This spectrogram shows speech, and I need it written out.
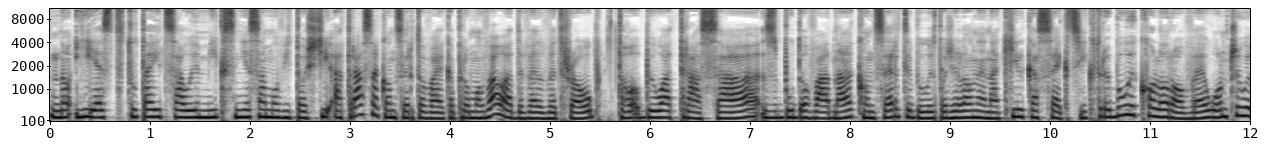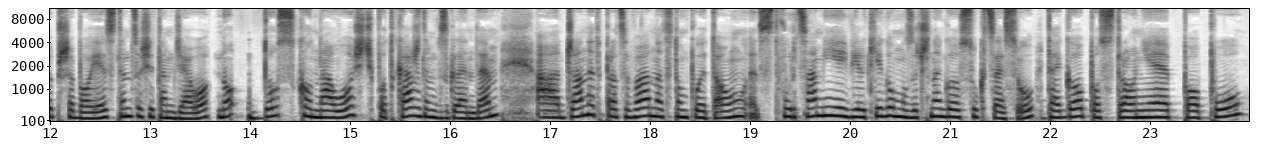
No i jest tutaj cały miks niesamowitości, a trasa koncertowa, jaka promowała The Velvet Rope, to była trasa zbudowana, koncerty były podzielone na kilka sekcji, które były kolorowe, łączyły przeboje z tym, co się tam działo. No doskonałość pod każdym względem, a Janet pracowała nad tą płytą z twórcami jej wielkiego muzycznego sukcesu, tego po stronie popu,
